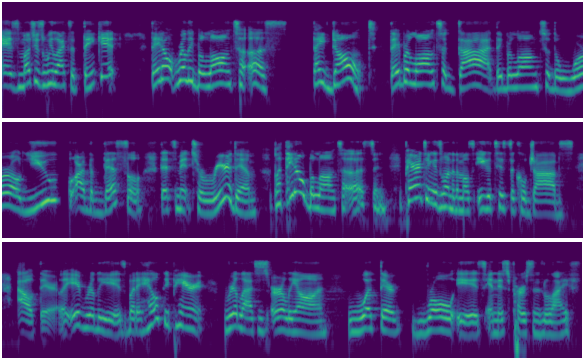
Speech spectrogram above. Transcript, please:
as much as we like to think it, they don't really belong to us they don't. They belong to God. They belong to the world. You are the vessel that's meant to rear them, but they don't belong to us. And parenting is one of the most egotistical jobs out there. Like it really is. But a healthy parent realizes early on what their role is in this person's life.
